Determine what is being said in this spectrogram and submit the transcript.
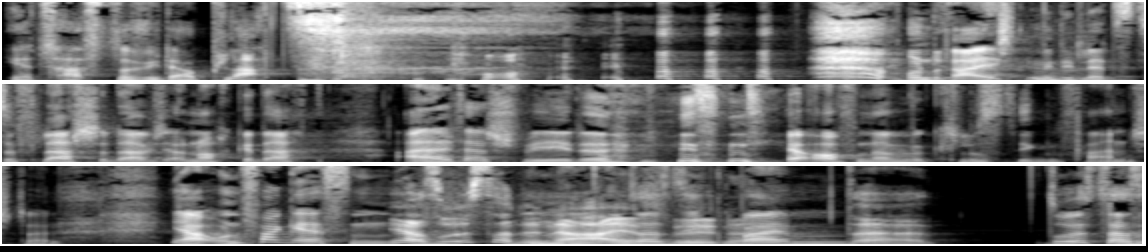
jetzt hast du wieder Platz. und reicht mir die letzte Flasche. Da habe ich auch noch gedacht, alter Schwede, wir sind hier auf einer wirklich lustigen Veranstaltung. Ja, unvergessen. Ja, so ist das in Mhm, der unser Eifel. Sieg Ne? beim- So ist das,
